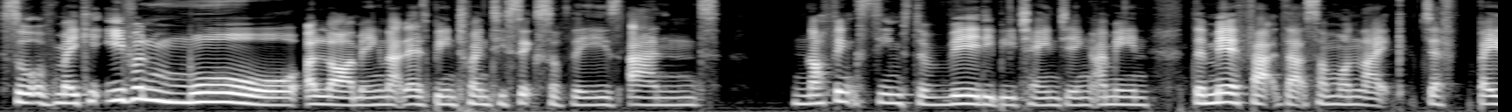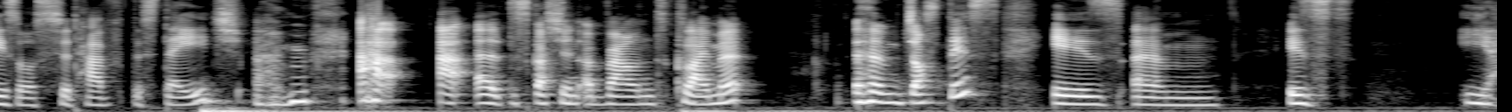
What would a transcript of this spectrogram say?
sort of make it even more alarming that there's been 26 of these and nothing seems to really be changing. I mean, the mere fact that someone like Jeff Bezos should have the stage um, at, at a discussion around climate um, justice is um, is yeah.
